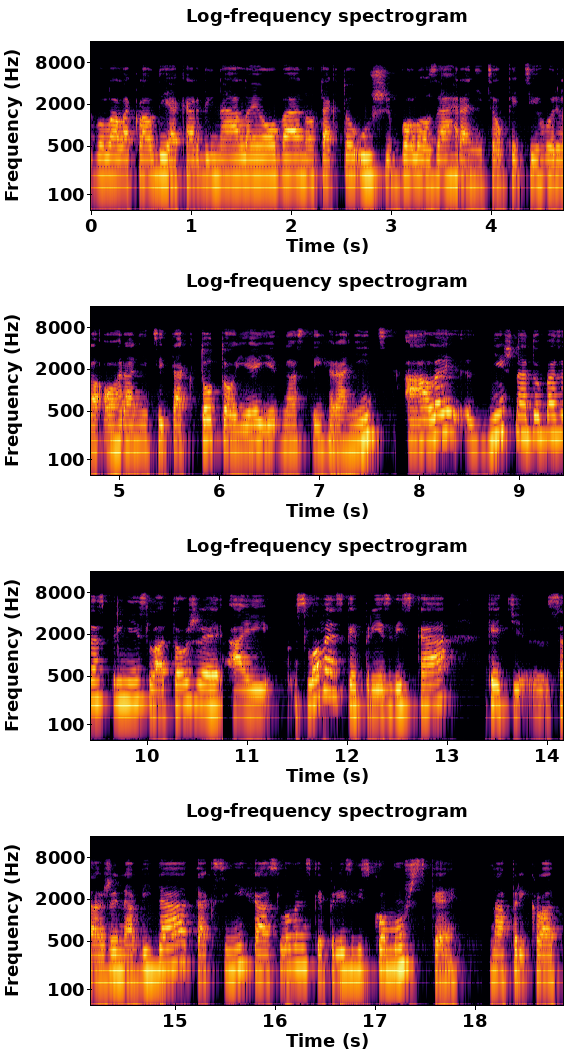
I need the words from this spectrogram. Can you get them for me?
volala Klaudia Kardináleová, no tak to už bolo za hranicou. Keď si hovorila o hranici, tak toto je jedna z tých hraníc. Ale dnešná doba zase priniesla to, že aj slovenské priezviská, keď sa žena vydá, tak si nechá slovenské priezvisko mužské. Napríklad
